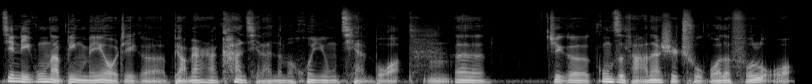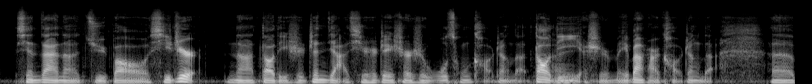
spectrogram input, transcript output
晋厉公呢，并没有这个表面上看起来那么昏庸浅薄。嗯，呃，这个公子伐呢是楚国的俘虏，现在呢举报西至，那到底是真假？其实这事儿是无从考证的，到底也是没办法考证的。呃，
